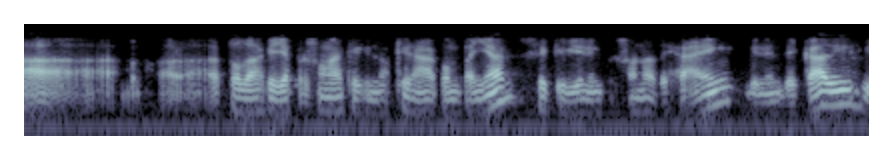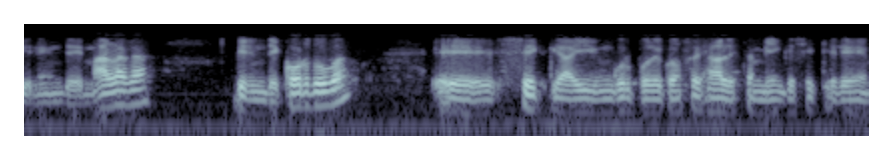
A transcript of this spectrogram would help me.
a, bueno, a- a todas aquellas personas que nos quieran acompañar. Sé que vienen personas de Jaén, vienen de Cádiz, vienen de Málaga, vienen de Córdoba. Eh, sé que hay un grupo de concejales también que se quiere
